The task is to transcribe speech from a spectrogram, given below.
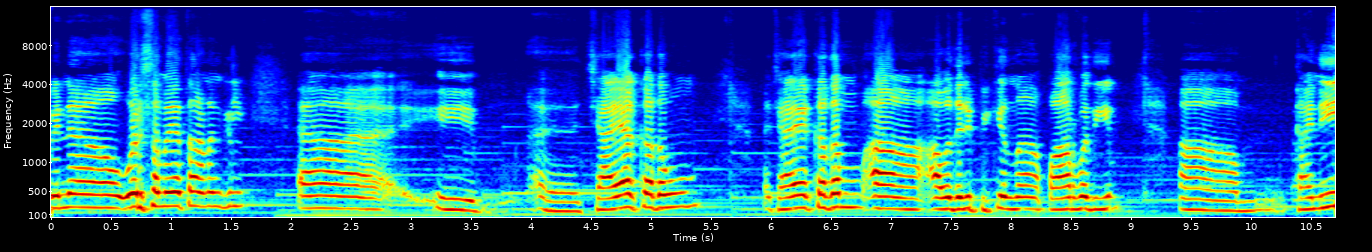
പിന്നെ ഒരു സമയത്താണെങ്കിൽ ഈ ഛായാകഥവും ഛായാകഥം അവതരിപ്പിക്കുന്ന പാർവതിയും കനി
